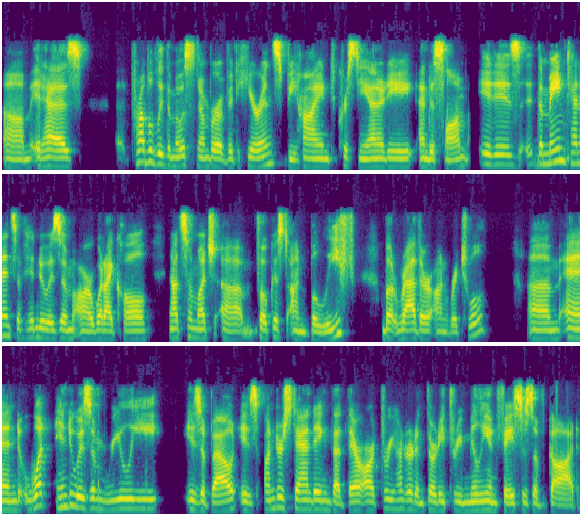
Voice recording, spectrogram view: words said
Um, it has uh, probably the most number of adherents behind Christianity and Islam. It is the main tenets of Hinduism are what I call not so much um, focused on belief, but rather on ritual. Um, and what Hinduism really is about is understanding that there are 333 million faces of God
